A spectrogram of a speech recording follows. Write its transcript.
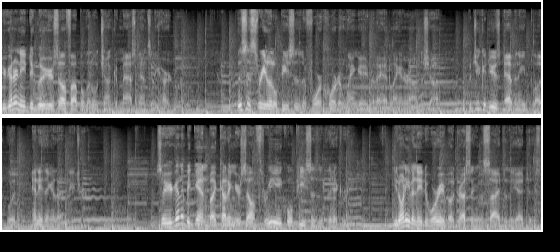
You're going to need to glue yourself up a little chunk of mass density hardwood. This is three little pieces of 4 quarter wenge that I had laying around the shop, but you could use ebony, bloodwood, anything of that nature. So you're going to begin by cutting yourself three equal pieces of the hickory. You don't even need to worry about dressing the sides of the edges.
